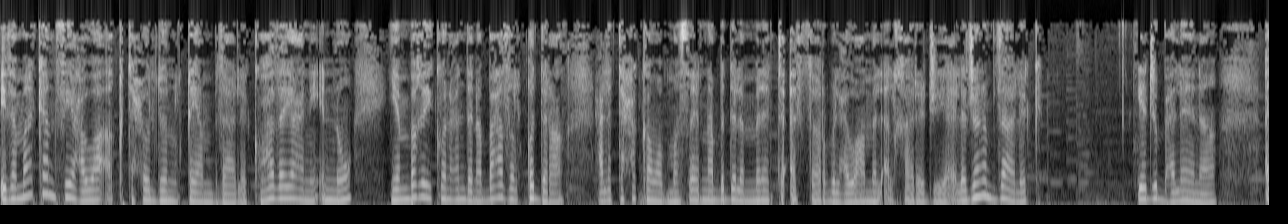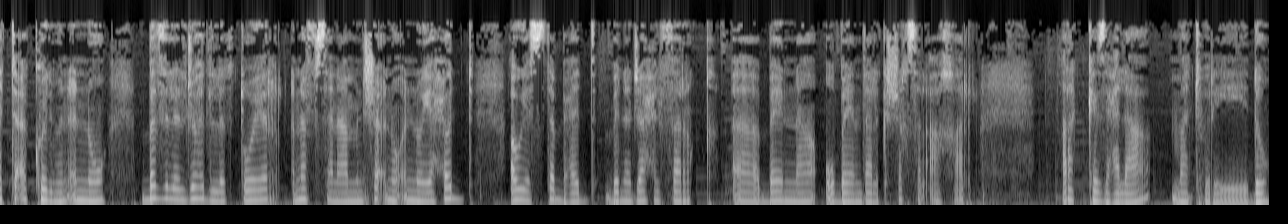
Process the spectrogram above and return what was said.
إذا ما كان في عوائق تحول دون القيام بذلك وهذا يعني أنه ينبغي يكون عندنا بعض القدرة على التحكم بمصيرنا بدلا من التأثر بالعوامل الخارجية. إلى جانب ذلك يجب علينا التأكد من أنه بذل الجهد لتطوير نفسنا من شأنه أنه يحد أو يستبعد بنجاح الفرق آه، بيننا وبين ذلك الشخص الآخر. ركز على ما تريده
